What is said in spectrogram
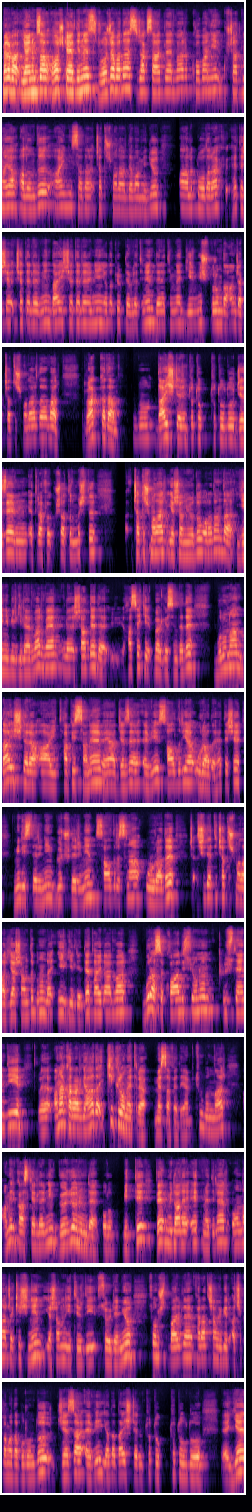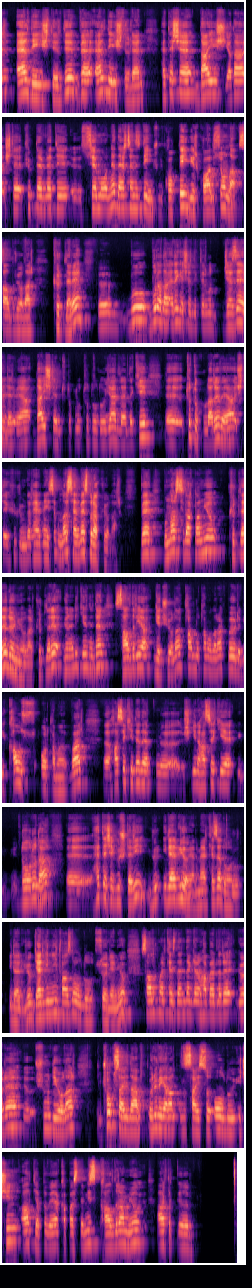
Merhaba, yayınımıza hoş geldiniz. Rojava'da sıcak saatler var. Kobani kuşatmaya alındı. Aynı Nisa'da çatışmalar devam ediyor. Ağırlıklı olarak HTŞ çetelerinin, DAEŞ çetelerinin ya da Türk devletinin denetimine girmiş durumda. Ancak çatışmalar da var. Rakka'da bu DAEŞ'lerin tutuk, tutulduğu cezaevinin etrafı kuşatılmıştı çatışmalar yaşanıyordu. Oradan da yeni bilgiler var ve e, Şadde'de, Haseki bölgesinde de bulunan DAEŞ'lere ait hapishane veya cezaevi saldırıya uğradı. HTŞ milislerinin, güçlerinin saldırısına uğradı. Şiddetli çatışmalar yaşandı. Bununla ilgili detaylar var. Burası koalisyonun üstlendiği e, ana karargaha da 2 kilometre mesafede. Yani bütün bunlar Amerika askerlerinin gözü önünde olup bitti ve müdahale etmediler. Onlarca kişinin yaşamını yitirdiği söyleniyor. Sonuç itibariyle Ferhat Şami bir açıklamada bulundu. Cezaevi ya da DAEŞ'lerin tutuk, tutulduğu e, yer el değiştirdi ve el değiştirilen HTŞ, DAEŞ ya da işte Türk Devleti, e, SEMO ne derseniz deyin. Çünkü kokteyl bir koalisyonla saldırıyorlar Kürtlere. Bu burada ele geçirdikleri bu cezaevleri veya DAEŞ'lerin tutuklu, tutulduğu yerlerdeki e, tutukluları veya işte hükümler her neyse bunları serbest bırakıyorlar. Ve bunlar silahlanıyor, Kürtlere dönüyorlar. Kürtlere yönelik yeniden saldırıya geçiyorlar. Tablo tam olarak böyle bir kaos ortamı var. E, Haseki'de de e, yine Haseki'ye doğru da e, HTŞ güçleri ilerliyor. Yani merkeze doğru ilerliyor. Gerginliğin fazla olduğu söyleniyor. Sağlık merkezlerinden gelen haberlere göre e, şunu diyorlar. Çok sayıda ölü ve yaralı sayısı olduğu için altyapı veya kapasitemiz kaldıramıyor. Artık e,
